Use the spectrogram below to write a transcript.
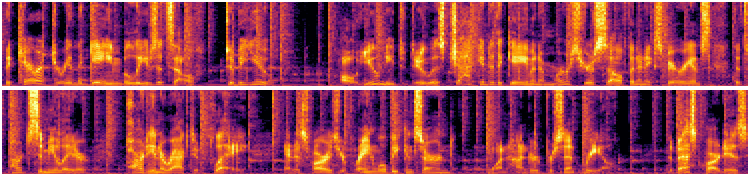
the character in the game believes itself to be you. All you need to do is jack into the game and immerse yourself in an experience that's part simulator, part interactive play, and as far as your brain will be concerned, 100% real. The best part is,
